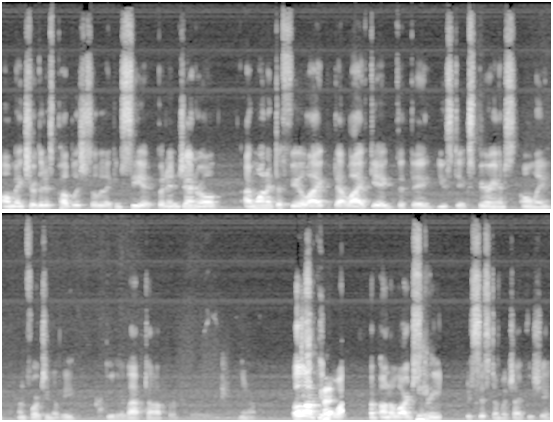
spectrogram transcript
i'll make sure that it's published so that they can see it but in general i want it to feel like that live gig that they used to experience only unfortunately through their laptop or you know a lot of people watch on a large screen system, which I appreciate.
